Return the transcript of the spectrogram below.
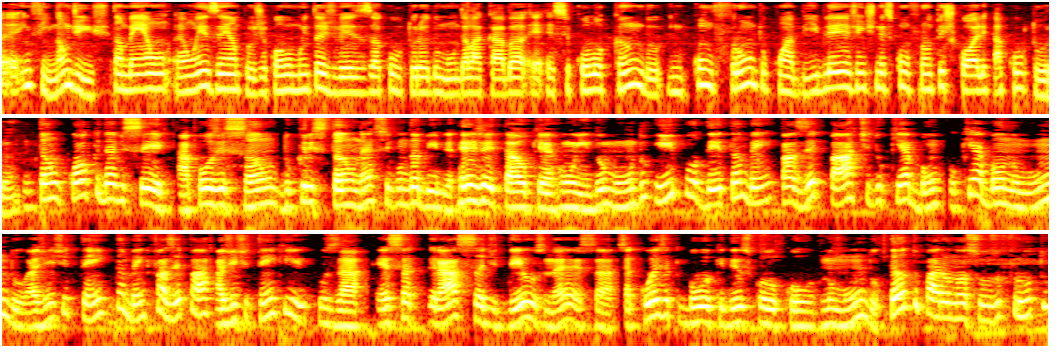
é, enfim, não diz. Também é um, é um exemplo de como muitas vezes a cultura do mundo ela acaba é, é, se colocando em confronto com a Bíblia e a gente nesse confronto escolhe a cultura. Então, qual que deve ser a posição do cristão, né, segundo a Bíblia? Rejeitar o que é ruim do mundo e poder também fazer parte do que é bom. O que é bom no mundo a gente tem também que fazer parte. A gente tem que usar essa graça de Deus, né? Essa, essa coisa boa que Deus colocou no mundo, tanto para o nosso usufruto,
